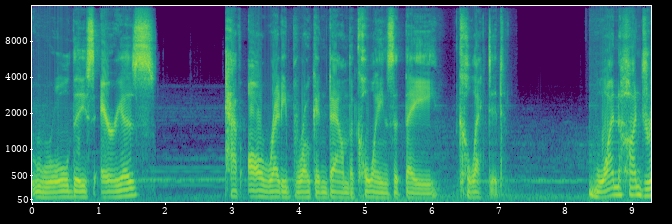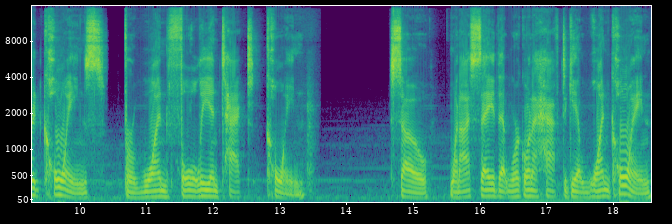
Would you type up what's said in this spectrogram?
rule these areas have already broken down the coins that they collected. 100 coins for one fully intact coin. So, when I say that we're going to have to get one coin,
